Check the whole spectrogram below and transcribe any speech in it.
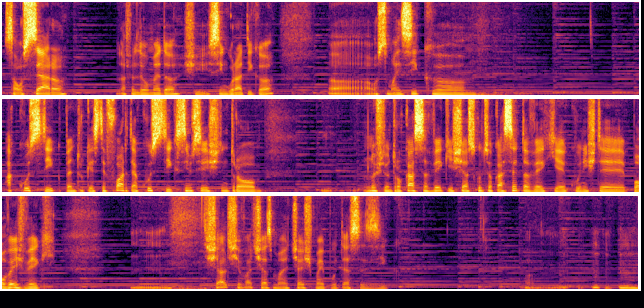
sau o seară, la fel de umedă și singuratică. Uh, o să mai zic uh, acustic, pentru că este foarte acustic, simți să ești într-o nu știu, într-o casă veche și asculti o casetă veche cu niște povești vechi mm, și altceva ce, ați mai, ce aș mai putea să zic. Um, mm, mm,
